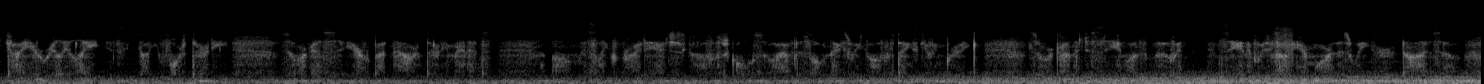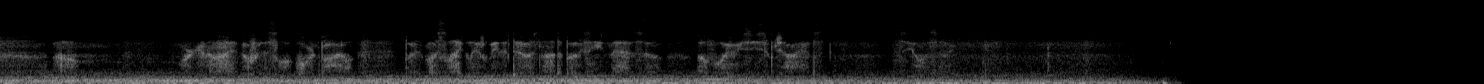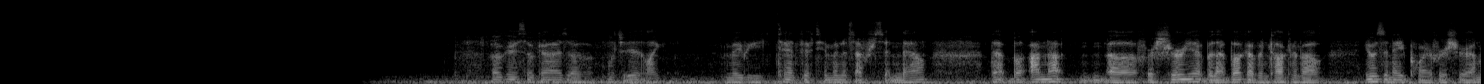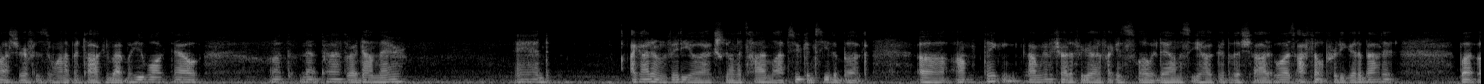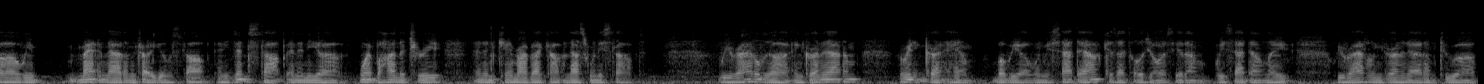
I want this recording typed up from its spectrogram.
he got here really late. It's like 4:30, so we're gonna sit here for about an hour and 30 minutes. Um, it's like Friday. I just got off of school, so I have this whole next week off for Thanksgiving break. So we're kind of just seeing what's moving and seeing if we're gonna hear more this week or not. So um, we're gonna hunt over this little corn pile, but most likely it'll be the does, not the bugs eating that. So hopefully we see some giants. See you in a Okay, so guys, uh, legit, like, maybe 10, 15 minutes after sitting down, that buck, I'm not, uh, for sure yet, but that buck I've been talking about, it was an eight pointer for sure. I'm not sure if it's the one I've been talking about, but he walked out on that path right down there, and I got it on video actually on a time lapse. You can see the buck. Uh, I'm thinking, I'm gonna try to figure out if I can slow it down to see how good of the shot it was. I felt pretty good about it, but, uh, we Matt and Adam and tried to get him to stop, and he didn't stop, and then he uh, went behind a tree, and then came right back out, and that's when he stopped. We rattled uh, and grunted at him. We didn't grunt at him, but we uh, when we sat down, because I told you always get down, we sat down late. We rattled and grunted at him to uh,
